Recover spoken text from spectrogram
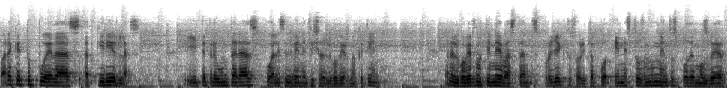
para que tú puedas adquirirlas. Y te preguntarás cuál es el beneficio del gobierno que tiene. Bueno, el gobierno tiene bastantes proyectos. Ahorita en estos momentos podemos ver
